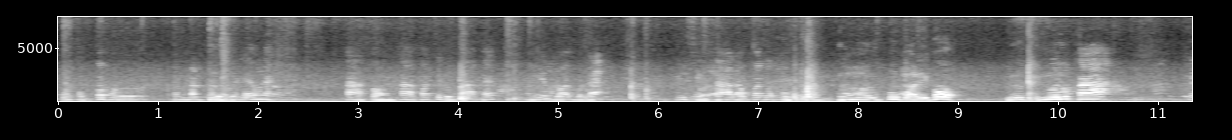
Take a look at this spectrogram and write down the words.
ของผมก็เผื่อมันมันเผื่อไว้แล้วไงค่ากล่องค่าพัสดุค่าแพ็คมันเรียบร้อยหมดแล้วนี่สินค้าเราก็จะถูกถึงมือผู้บริโภคหรือถึงมือลูกค้า ใน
